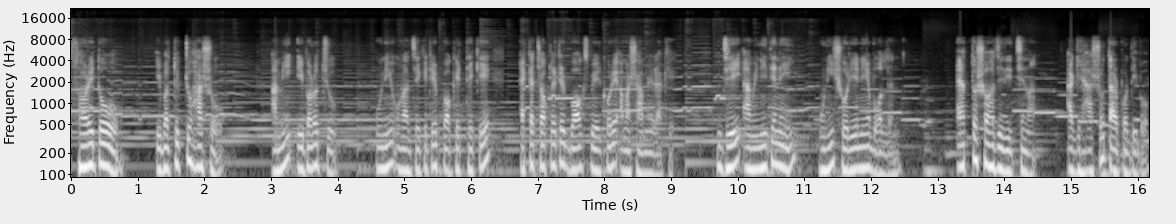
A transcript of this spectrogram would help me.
সরি তো, এবার তো একটু হাসো। আমি এবারও চুপ। উনি ওনার জ্যাকেটের পকেট থেকে একটা চকলেটের বক্স বের করে আমার সামনে রাখে। যেই আমি নিতে নেই, উনি সরিয়ে নিয়ে বললেন, এত সহজে দিচ্ছি না। আগে হাসো, তারপর দিব।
